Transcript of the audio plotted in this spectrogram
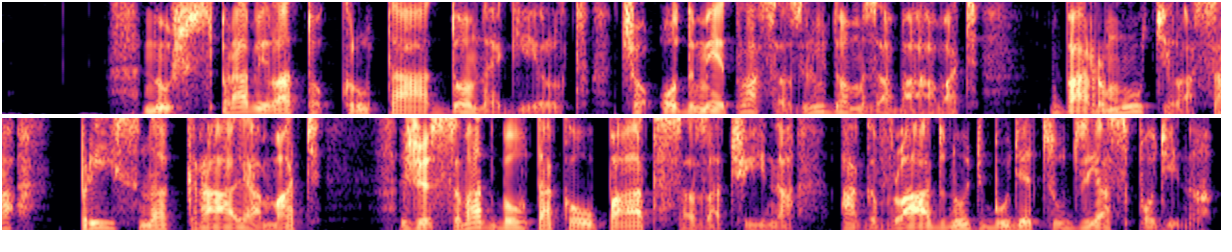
Nuž spravila to krutá Donegild, čo odmietla sa s ľudom zabávať. Barmútila sa, prísna kráľa mať, že svadbou takou pád sa začína, ak vládnuť bude cudzia spodina.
